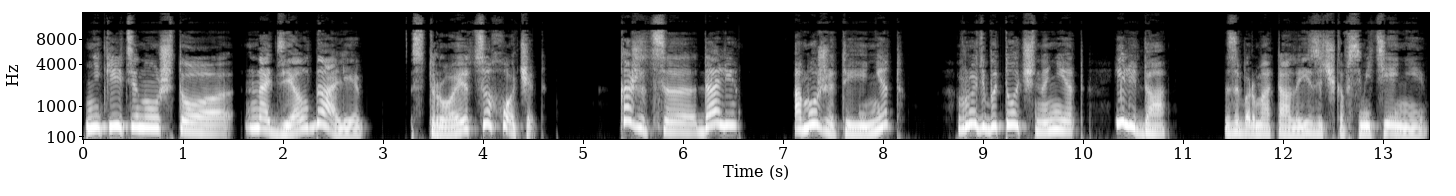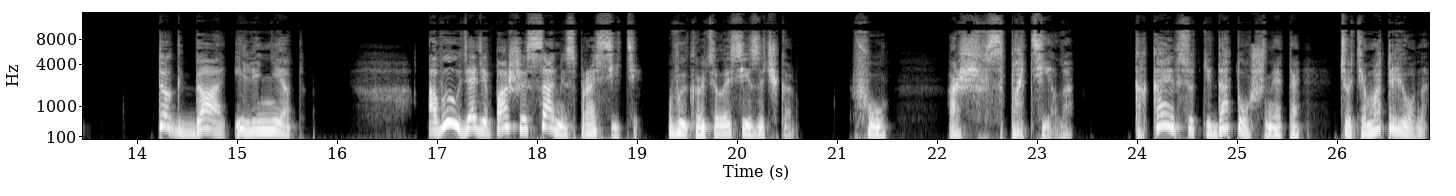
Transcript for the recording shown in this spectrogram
«Никитину что, надел дали? Строиться хочет?» «Кажется, дали, а может и нет. Вроде бы точно нет, или да», — забормотала Изочка в смятении. «Так да или нет?» «А вы у дяди Паши сами спросите», — выкрутилась Изочка. «Фу, аж вспотела. Какая все-таки дотошная эта тетя Матрена!»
